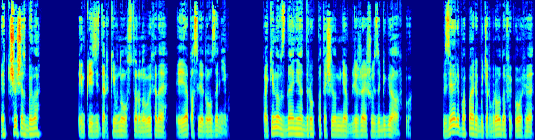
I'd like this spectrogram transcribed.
это что сейчас было?» Инквизитор кивнул в сторону выхода, и я последовал за ним. Покинув здание, друг потащил меня в ближайшую забегаловку. Взяли по паре бутербродов и кофе,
